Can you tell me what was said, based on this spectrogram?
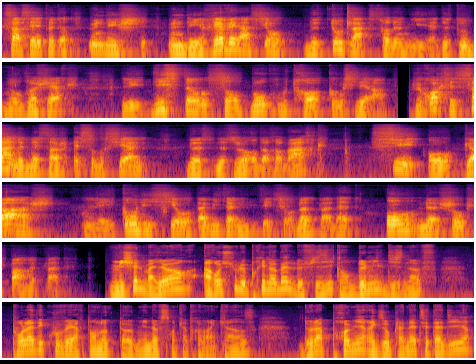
Ça, c'est peut-être une des, une des révélations de toute l'astronomie et de toutes nos recherches. Les distances sont beaucoup trop considérables. Je crois que c'est ça le message essentiel de, de ce genre de remarques. Si on gâche les conditions d'habitabilité sur notre planète, on ne change pas de planète. Michel Mayor a reçu le prix Nobel de physique en 2019 pour la découverte en octobre 1995 de la première exoplanète, c'est-à-dire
